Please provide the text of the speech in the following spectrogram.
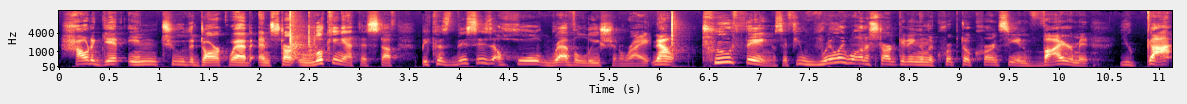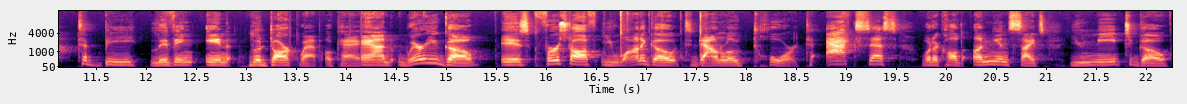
how to get into the dark web and start looking at this stuff because this is a whole revolution, right? Now, two things. If you really want to start getting in the cryptocurrency environment, you got to be living in the dark web, okay? And where you go is first off, you want to go to download Tor. To access what are called onion sites, you need to go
